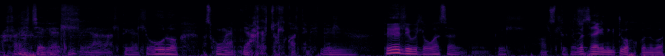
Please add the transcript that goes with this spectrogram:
ахаа хичээгээл яагаал тэгэл өөрөө бас хүн амтны ах гэж болох гол тэнэгтэй. Тэгэл ивэл угаасаа тэгэл олцлог. Угаасаа яг нэгдэг байхгүй нөгөө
